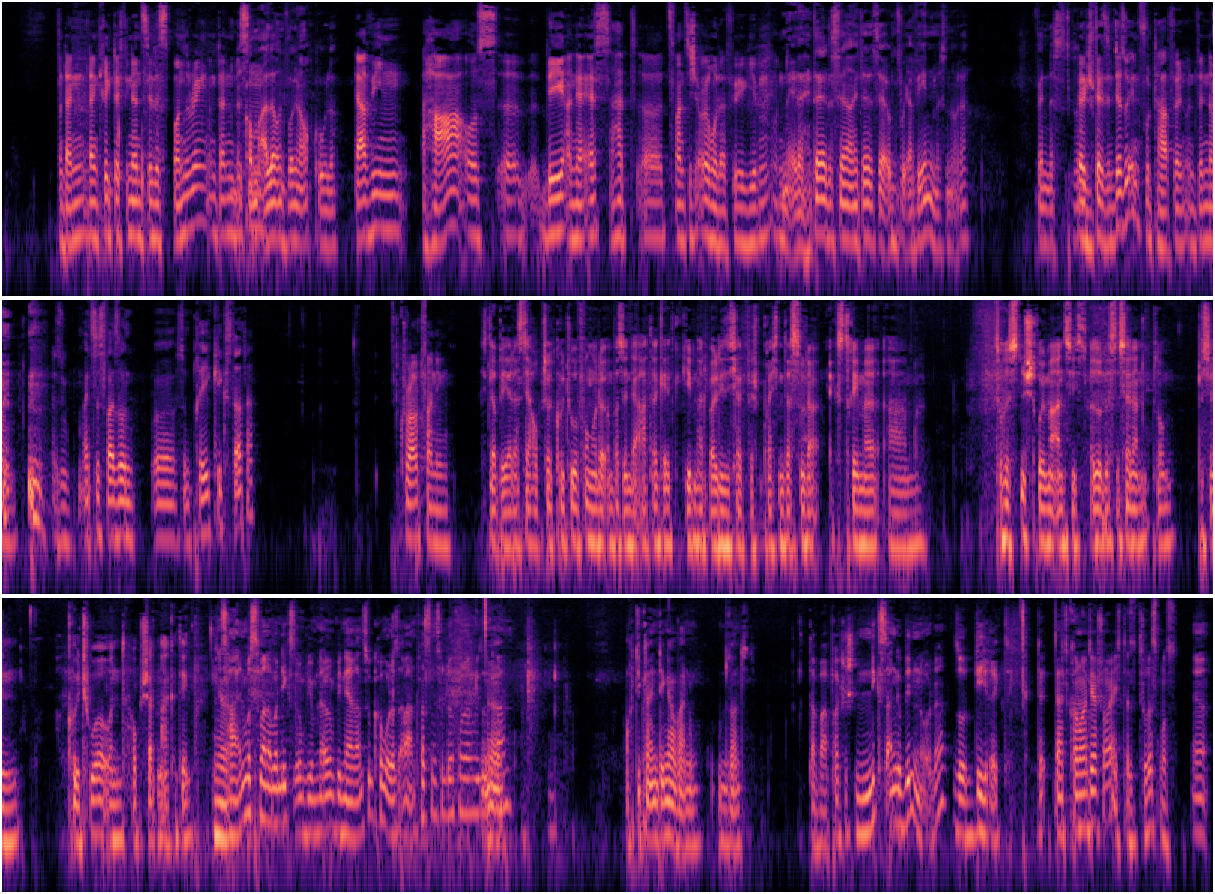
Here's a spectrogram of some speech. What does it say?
Und dann, dann kriegt er finanzielles Sponsoring und dann wissen kommen alle und wollen auch Kohle. Erwin H. aus äh, B an der S hat äh, 20 Euro dafür gegeben. Und Nee, dann hätte er das ja, hätte er das ja irgendwo erwähnen müssen, oder? Wenn das so, da, da sind ja so Infotafeln und wenn dann, also meinst du, das war so ein, äh, so ein Prä-Kickstarter? Crowdfunding. Ich glaube eher, dass der Hauptstadt Kulturfonds oder irgendwas in der Art da Geld gegeben hat, weil die sich halt versprechen, dass du da extreme ähm, Touristenströme anziehst. Also das ist ja dann so ein bisschen Kultur und Hauptstadtmarketing. Ja. Zahlen musste man aber nichts irgendwie, um da irgendwie näher ranzukommen oder das einmal anfassen zu dürfen oder irgendwie so. Ja. Auch die kleinen Dinger waren umsonst. Da war praktisch nichts an Gewinnen, oder? So direkt. Da, da hat Konrad ja schon recht, also Tourismus. Ja.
